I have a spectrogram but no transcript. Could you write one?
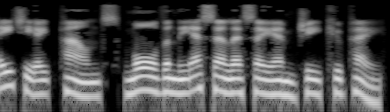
88 pounds more than the SLS AMG Coupe.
